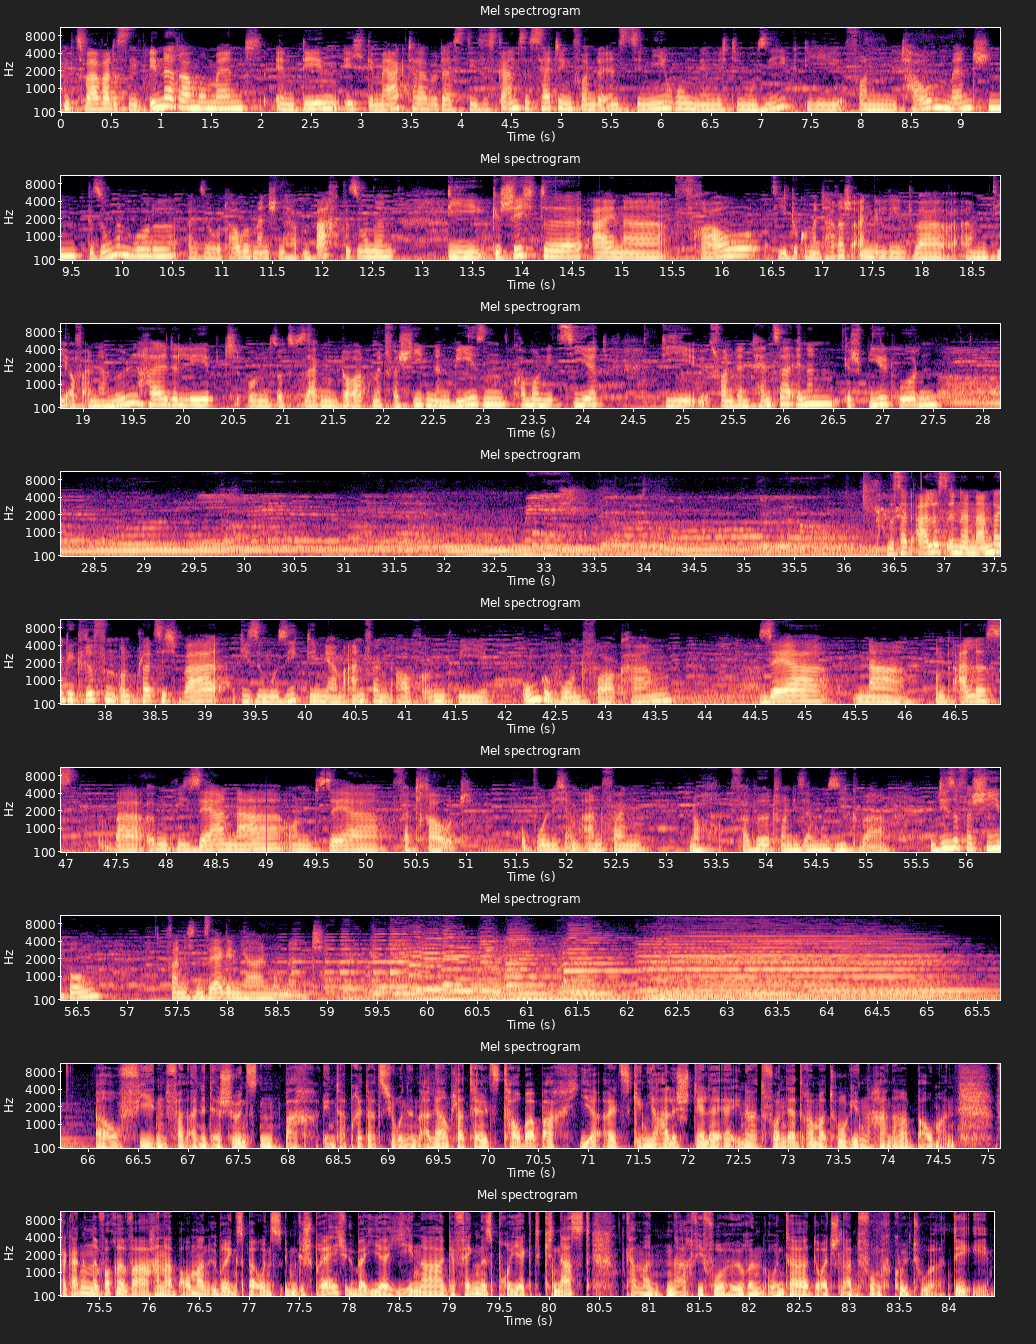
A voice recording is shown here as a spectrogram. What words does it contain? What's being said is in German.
Und zwar war das ein innerer Moment, in dem ich gemerkt habe, dass dieses ganze Setting von der Inszenierung, nämlich die Musik, die von tauben Menschen gesungen wurde, also taube Menschen haben Bach gesungen, die Geschichte einer Frau, die dokumentarisch angelehnt war, ähm, die auf einer Müllhalde lebt und sozusagen dort mit verschiedenen Wesen kommuniziert, die von den TänzerInnen gespielt wurden. Und das hat alles ineinander gegriffen und plötzlich war diese Musik, die mir am Anfang auch irgendwie ungewohnt vorkam, sehr nah und alles war irgendwie sehr nah und sehr vertraut, obwohl ich am Anfang noch verwirrt von dieser Musik war. Und diese Verschiebung fand ich einen sehr genialen Moment. Auf jeden Fall eine der schönsten Bach-Interpretationen. Alain Platels Tauberbach hier als geniale Stelle erinnert von der Dramaturgin Hanna Baumann. Vergangene Woche war Hanna Baumann übrigens bei uns im Gespräch über ihr Jena Gefängnisprojekt Knast. Kann man nach wie vor hören unter deutschlandfunkkultur.de.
